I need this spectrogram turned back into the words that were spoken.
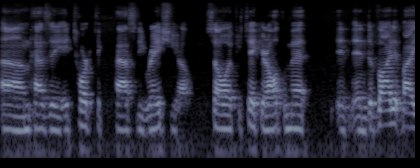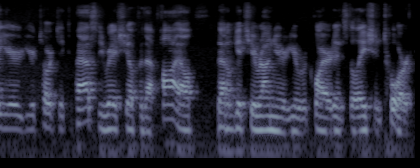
um, has a, a torque to capacity ratio. So if you take your ultimate and, and divide it by your, your torque to capacity ratio for that pile, that'll get you around your, your required installation torque.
